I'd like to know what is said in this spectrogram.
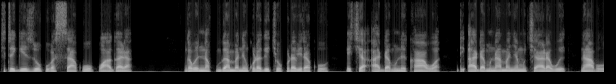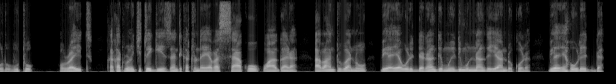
kitegeeza okubassaako okwagala. Nga bwe nakugamba ne nkulaga ekyokulabirako ekya adamu ne kaawa nti adamu n'amanya mukyala we n'aba olubuto olright kakati ono kitegeeza nti katonda yabassaako okwagala abantu bano be yayawula edda nange mwendi munnange yandokola be yayawula edda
